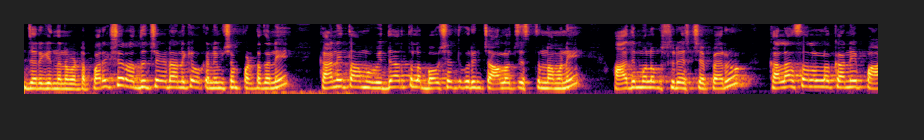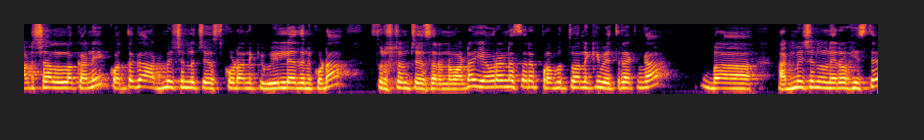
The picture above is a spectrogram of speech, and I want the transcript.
జరిగిందనమాట పరీక్ష రద్దు చేయడానికి ఒక నిమిషం పట్టదని కానీ తాము విద్యార్థుల భవిష్యత్తు గురించి ఆలోచిస్తున్నామని ఆదిమూలపు సురేష్ చెప్పారు. కళాశాలల్లో కానీ పాఠశాలల్లో కానీ కొత్తగా అడ్మిషన్లు చేసుకోవడానికి వీల్లేదని కూడా స్పష్టం చేశారన్నమాట. ఎవరైనా సరే ప్రభుత్వానికి వ్యతిరేకంగా అడ్మిషన్లు నిర్వహిస్తే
